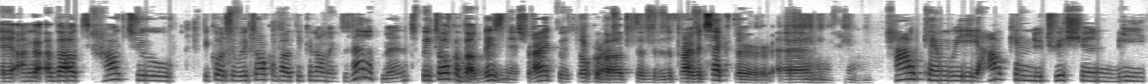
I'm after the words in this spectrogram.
uh, about how to because we talk about economic development, we talk about business, right? We talk right. about the, the, private sector. Um, mm-hmm. How can we? How can nutrition meet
